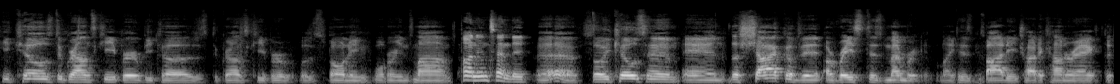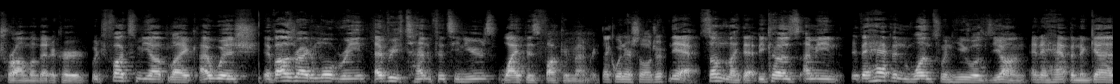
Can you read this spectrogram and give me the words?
he kills the groundskeeper because the groundskeeper was boning Wolverine's mom. Unintended. Yeah. So he kills him, and the shock of it erased his memory. Like his body tried to counteract the trauma that occurred, which fucks me up. Like, I wish if I was riding Wolverine every 10, 15 years, wipe his fucking memory. Like Winter Soldier. Yeah, something like that. Because, I mean, if it happened once when he was young, and it happened again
